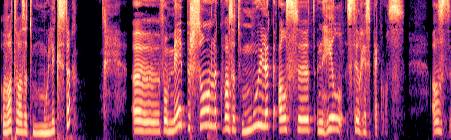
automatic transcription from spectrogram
Wat was het moeilijkste? voor mij persoonlijk was het moeilijk als het een heel stil gesprek was als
